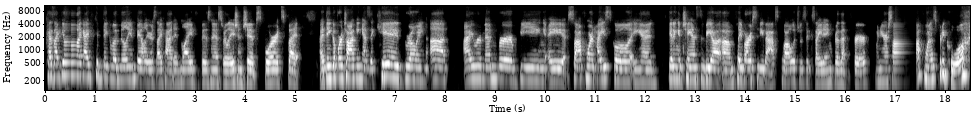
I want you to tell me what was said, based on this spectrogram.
because i feel like i can think of a million failures i've had in life business relationships sports but i think if we're talking as a kid growing up I remember being a sophomore in high school and getting a chance to be a um, play varsity basketball, which was exciting for that for when you're a sophomore. That's pretty cool.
